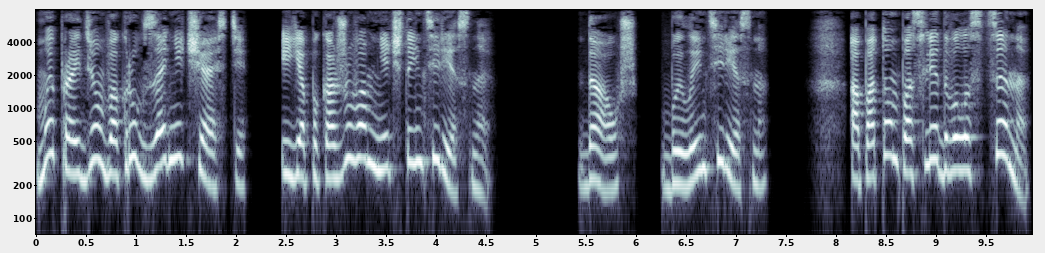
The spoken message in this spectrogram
Мы пройдем вокруг задней части, и я покажу вам нечто интересное». Да уж, было интересно. А потом последовала сцена,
